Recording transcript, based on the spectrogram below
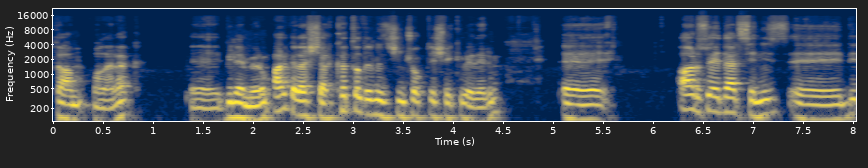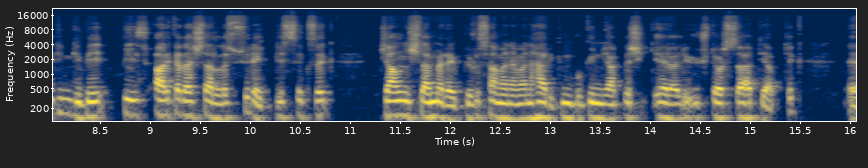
tam olarak e, bilemiyorum. Arkadaşlar katıldığınız için çok teşekkür ederim. E, arzu ederseniz e, dediğim gibi biz arkadaşlarla sürekli sık sık canlı işlemler yapıyoruz. Hemen hemen her gün bugün yaklaşık herhalde 3-4 saat yaptık. E,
